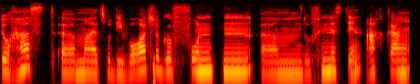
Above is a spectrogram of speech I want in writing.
Du hast äh, mal so die Worte gefunden, ähm, du findest den Achtgang,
